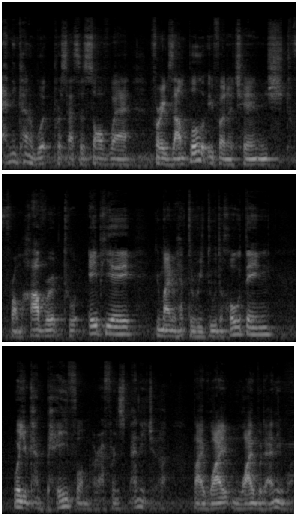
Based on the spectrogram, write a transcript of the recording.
any kind of word processor software. For example, if you want to change from Harvard to APA, you might have to redo the whole thing. Well, you can pay for a reference manager, but why, why would anyone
